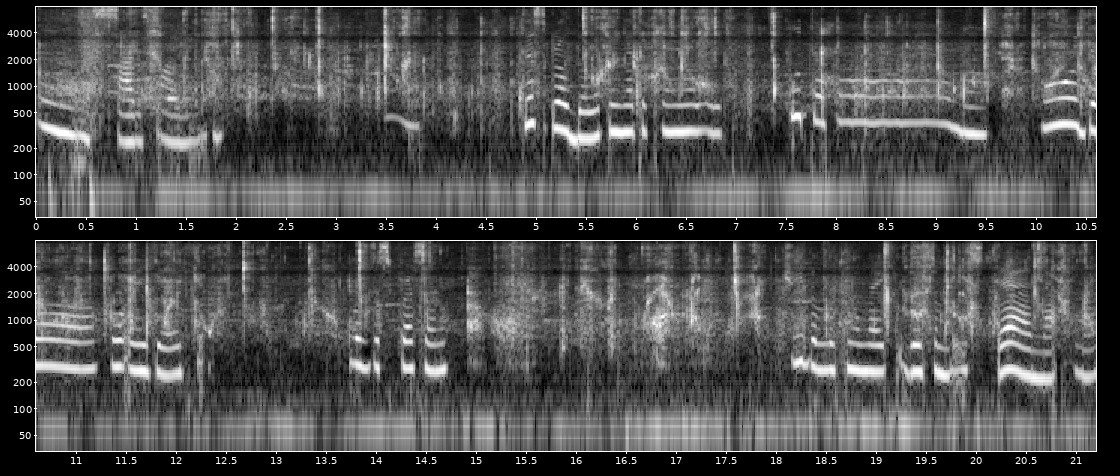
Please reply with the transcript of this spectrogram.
Mmm, satisfying. Hmm. This girl be looking at the camera like, who the hell? No. Who the, who is this? Who's this person? She been looking like there's somebody staring at her.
